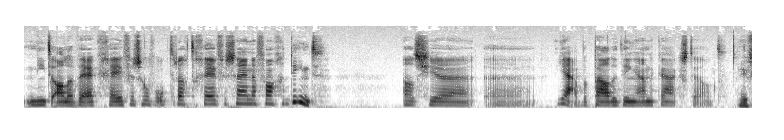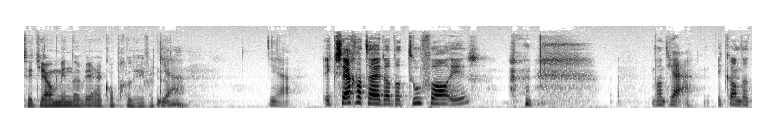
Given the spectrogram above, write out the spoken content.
niet alle werkgevers of opdrachtgevers zijn ervan gediend. Als je uh, ja, bepaalde dingen aan de kaak stelt. Heeft dit jou minder werk opgeleverd? Dan? Ja. ja. Ik zeg altijd dat dat toeval is. Want ja, ik kan dat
